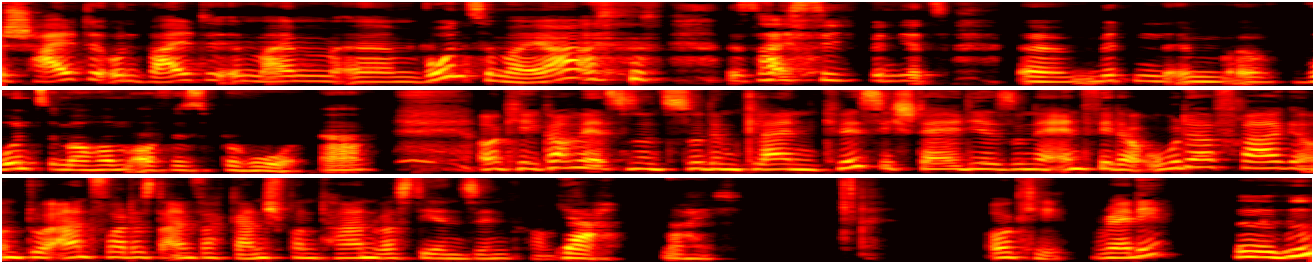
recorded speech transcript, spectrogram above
schalte und walte in meinem ähm, Wohnzimmer, ja. Das heißt, ich bin jetzt äh, mitten im äh, Wohnzimmer Homeoffice Büro, ja. Okay, kommen wir jetzt nur zu dem kleinen Quiz. Ich stelle dir so eine Entweder-Oder-Frage und du antwortest einfach ganz spontan, was dir in den Sinn kommt. Ja, mache ich. Okay, ready? Mhm.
